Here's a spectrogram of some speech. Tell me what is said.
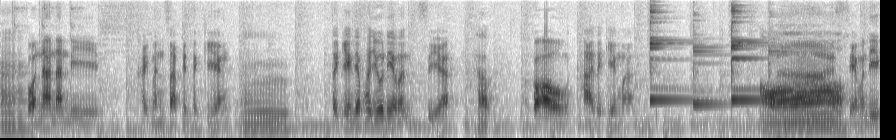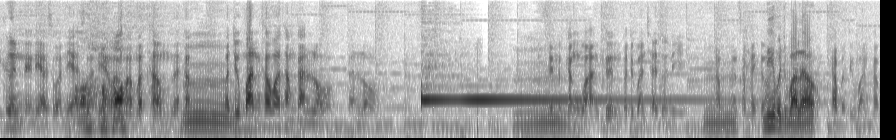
อ่าก่อนหน้านั้นมีไขมันสัตว์เป็นตะเกียงอืมตะเกียงเจ้าพายุเนี่ยมันเสียครับก็เอาท้ายตะเกียงมาอ๋อ เสียงมันดีขึ้นเนี่ยเนี่ยส่วนเนี้ยอ๋อส่วนเนี้ยมามามาทำนะครับ อืม ปัจจุบันเข้าว่าทำการหล่อการหล่ออืเสียงมันกังวานขึ้น ปัจจุบันใช้ตัวนี้นะครับอืมสมัยก่อนนี่คือปัจจุบันแล้ว ครับปัจจุบันครับ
